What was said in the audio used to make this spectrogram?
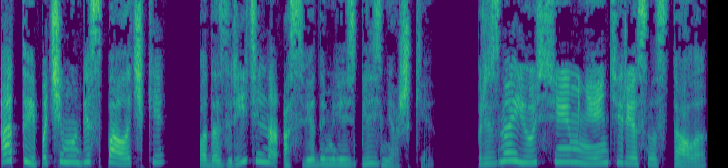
А ты почему без палочки? Подозрительно осведомились близняшки. Признаюсь, и мне интересно стало.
